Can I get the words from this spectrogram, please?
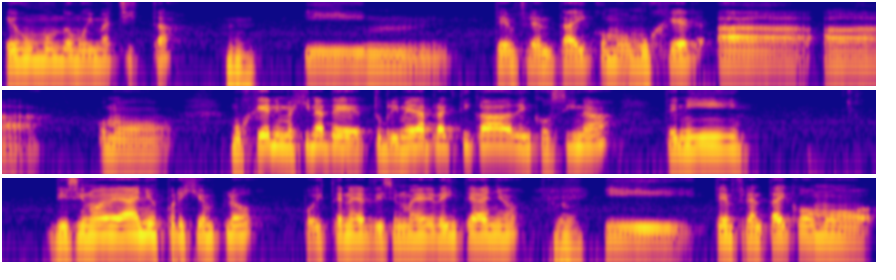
es un mundo muy machista hmm. y mm, te enfrentáis como mujer a, como mujer, imagínate tu primera práctica de cocina, tení 19 años, por ejemplo, podéis tener 19, 20 años y te enfrentáis como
